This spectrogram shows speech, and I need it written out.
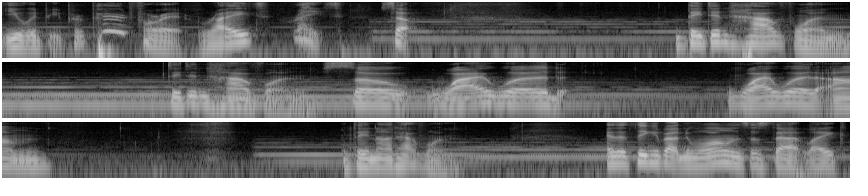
you would be prepared for it, right? Right. So they didn't have one. They didn't have one. So why would why would um they not have one. And the thing about New Orleans is that like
